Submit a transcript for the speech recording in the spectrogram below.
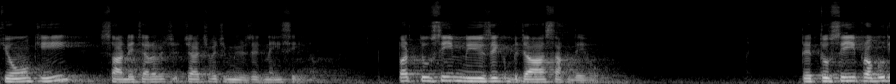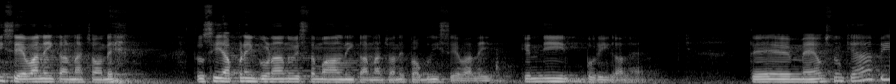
ਕਿਉਂਕਿ ਸਾਡੇ ਚਰਚ ਵਿੱਚ ਚਰਚ ਵਿੱਚ 뮤직 ਨਹੀਂ ਸੀ ਪਰ ਤੁਸੀਂ 뮤직 ਵਜਾ ਸਕਦੇ ਹੋ ਤੇ ਤੁਸੀਂ ਪ੍ਰਭੂ ਦੀ ਸੇਵਾ ਨਹੀਂ ਕਰਨਾ ਚਾਹੁੰਦੇ ਤੁਸੀਂ ਆਪਣੇ ਗੁਣਾਂ ਨੂੰ ਇਸਤੇਮਾਲ ਨਹੀਂ ਕਰਨਾ ਚਾਹੁੰਦੇ ਪ੍ਰਭੂ ਦੀ ਸੇਵਾ ਲਈ ਕਿੰਨੀ ਬੁਰੀ ਗੱਲ ਹੈ ਤੇ ਮੈਂ ਉਸ ਨੂੰ ਕਿਹਾ ਵੀ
